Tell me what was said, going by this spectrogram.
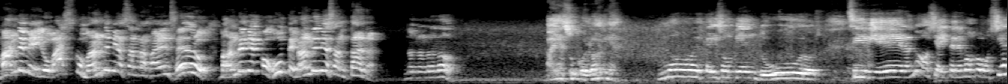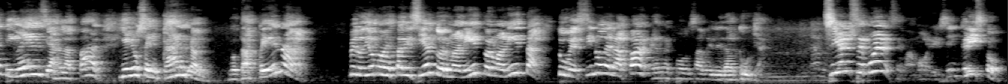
Mándeme a Vasco, mándeme a San Rafael Cedro, mándeme a Cojute, mándeme a Santana. No, no, no, no. Vaya a su colonia. No, es que ahí son bien duros. Si vieran, no, si ahí tenemos como siete iglesias a la par y ellos se encargan. Nos da pena. Pero Dios nos está diciendo, hermanito, hermanita, tu vecino de la par es responsabilidad tuya. Si él se muere, se va a morir sin Cristo.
